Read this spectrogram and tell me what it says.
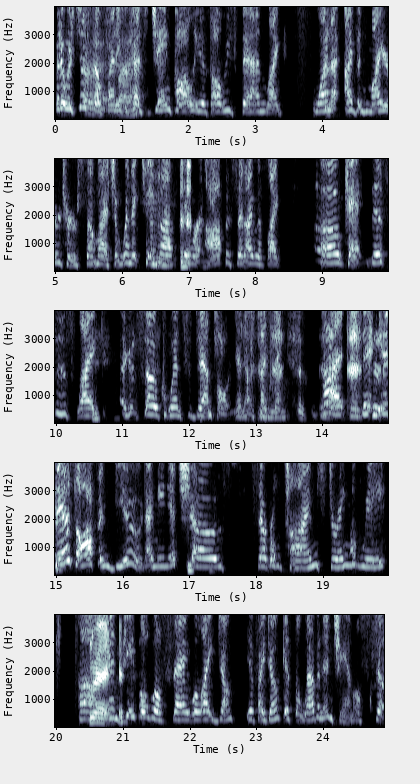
But it was just oh, so funny fun. because Jane Pauley has always been like one I've admired her so much. And when it came mm-hmm. up, they were opposite. I was like, okay, this is like so coincidental, you know, type thing. But it is often viewed. I mean, it shows several times during the week. Um, right. And people will say, well, I don't, if I don't get the Lebanon channel, still,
